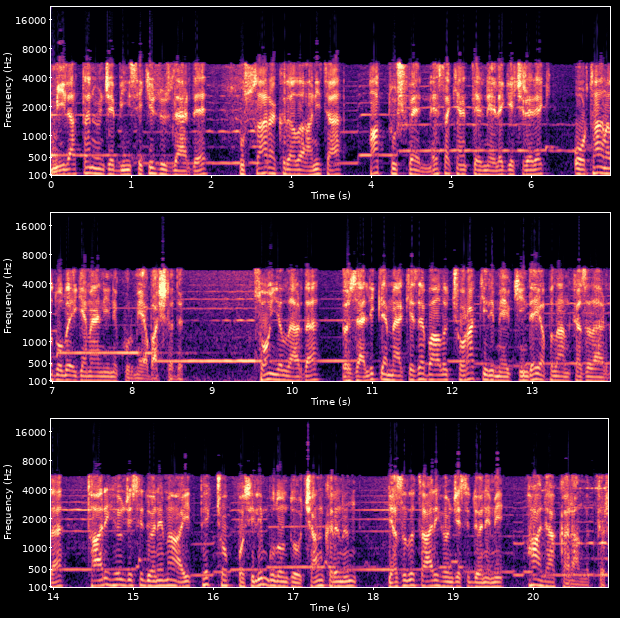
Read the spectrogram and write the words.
Milattan önce 1800'lerde Hussara kralı Anita, Hattuş ve Nesa kentlerini ele geçirerek Orta Anadolu egemenliğini kurmaya başladı. Son yıllarda özellikle merkeze bağlı Çorakyeri mevkiinde yapılan kazılarda tarih öncesi döneme ait pek çok fosilin bulunduğu Çankırı'nın yazılı tarih öncesi dönemi hala karanlıktır.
